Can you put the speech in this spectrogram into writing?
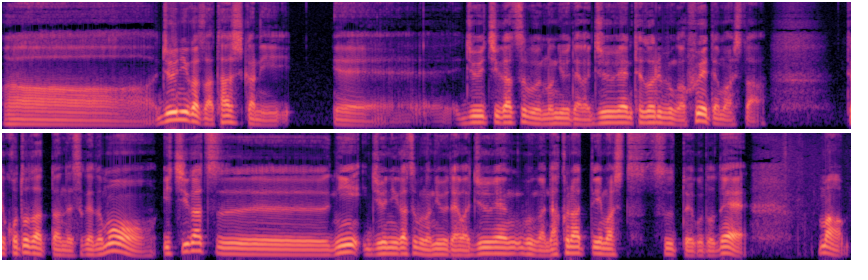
あー12月は確かに、えー11月分の入台が10円手取り分が増えてました。ってことだったんですけども、1月に12月分の入台は10円分がなくなっていますということで、まあ、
